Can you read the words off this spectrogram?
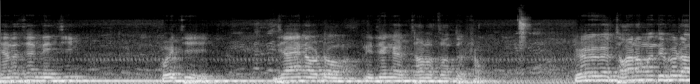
జనసేన నుంచి వచ్చి జాయిన్ అవటం నిజంగా చాలా సంతోషం. ఈరోజు చాలామంది కూడా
